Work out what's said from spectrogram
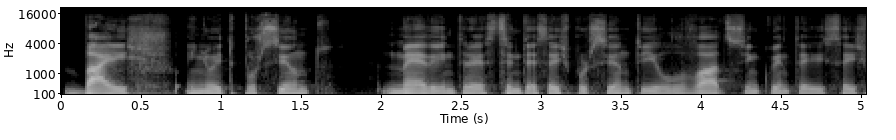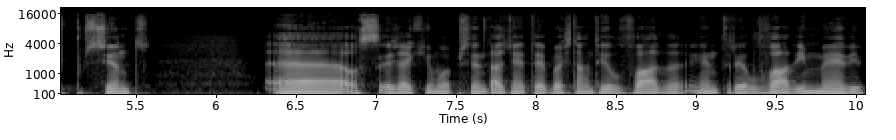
baixo em 8%, médio interesse 36% e elevado 56%. Uh, ah, ou seja, aqui uma porcentagem até bastante elevada entre elevado e médio.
